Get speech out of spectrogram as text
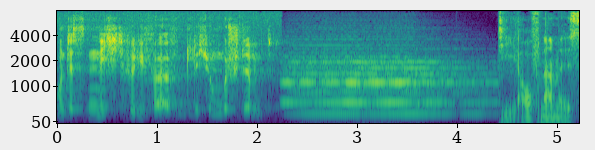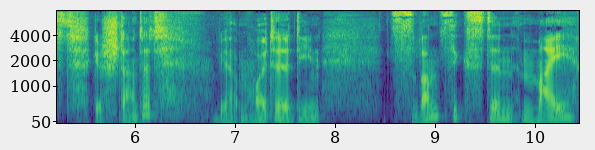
und ist nicht für die Veröffentlichung bestimmt. Die Aufnahme ist gestartet. Wir haben heute den 20. Mai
